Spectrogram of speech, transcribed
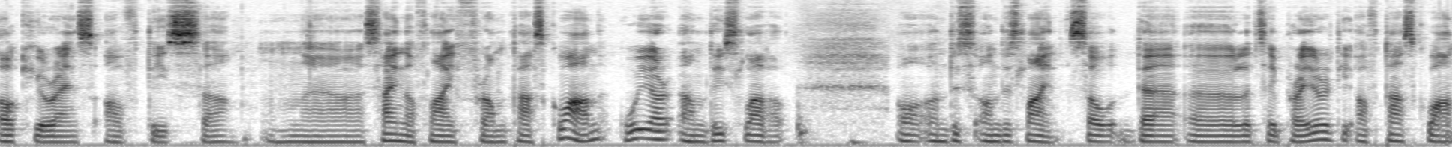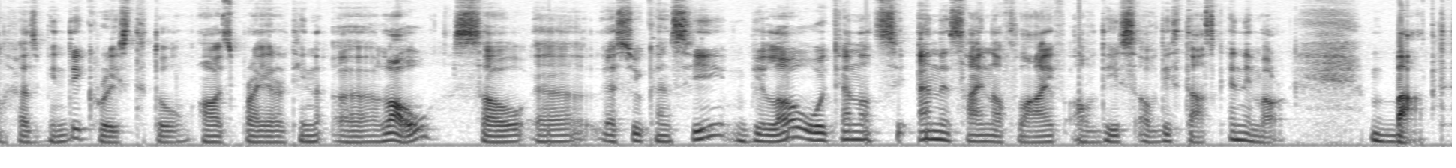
occurrence of this uh, mm, uh, sign of life from task 1, we are on this level on this on this line. So the uh, let's say priority of task one has been decreased to its priority uh, low. So uh, as you can see below we cannot see any sign of life of this of this task anymore. But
